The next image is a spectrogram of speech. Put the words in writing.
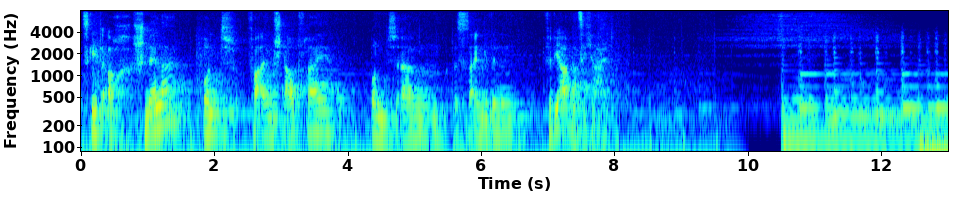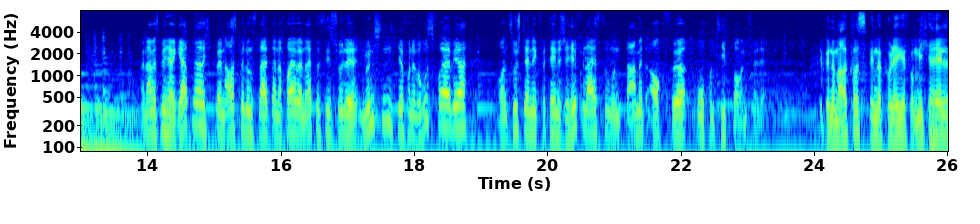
es geht auch schneller und vor allem staubfrei und ähm, es ist ein Gewinn für die Arbeitssicherheit. Mein Name ist Michael Gärtner, ich bin Ausbildungsleiter an der Feuerwehr- und Rettungsdienstschule München, hier von der Berufsfeuerwehr und zuständig für technische Hilfeleistung und damit auch für Hoch- und Tiefbauunfälle. Ich bin der Markus, bin der Kollege von Michael,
